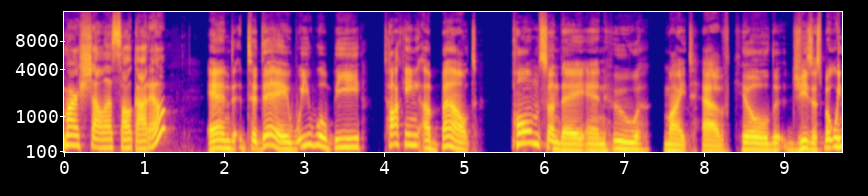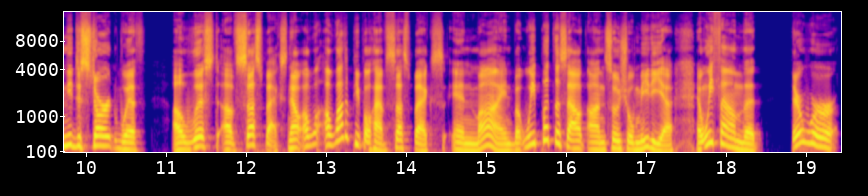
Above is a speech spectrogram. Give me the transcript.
Marshela Salgado. And today we will be talking about Palm Sunday and who might have killed Jesus. But we need to start with a list of suspects. Now, a, a, lot of people have suspects in mind, but we put this out on social media and we found that there were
